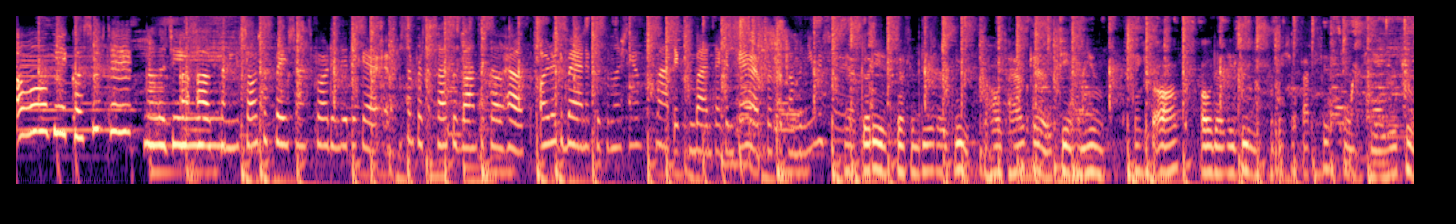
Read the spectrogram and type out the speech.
All because uh, uh, of technology. Outstanding resource of patients coordinated care, efficient process advanced telehealth, order the benefits of nursing informatics, combined tech and care, perfect common new resource. Yes, that is. That's indeed our agree. The whole healthcare team and you. Thank you for all, all that you do for patient staff assistance. Hear you too.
